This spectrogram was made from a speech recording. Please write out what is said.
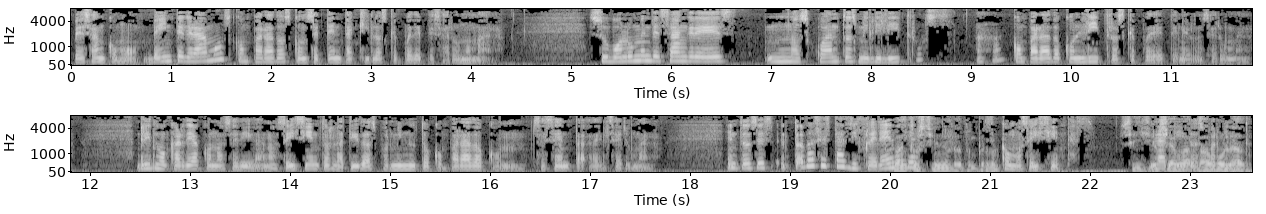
pesan como 20 gramos comparados con 70 kilos que puede pesar un humano. Su volumen de sangre es unos cuantos mililitros, ajá, comparado con litros que puede tener un ser humano. Ritmo cardíaco no se diga, ¿no? 600 latidos por minuto comparado con 60 del ser humano. Entonces, todas estas diferencias... ¿Cuántos tiene el ratón, perdón? Como 600. O sea, va, volado.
